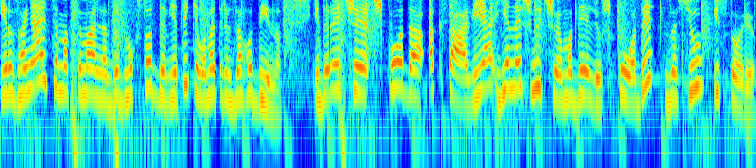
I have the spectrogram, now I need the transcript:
і розганяється максимально до 209 км за годину. І, до речі, шкода Октавія є найшвидшою моделлю шкоди за всю історію.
